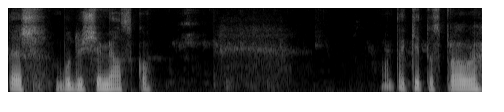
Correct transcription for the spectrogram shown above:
Теж будуще м'яско. Ось такі то справи.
